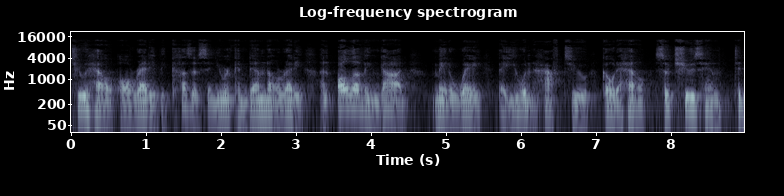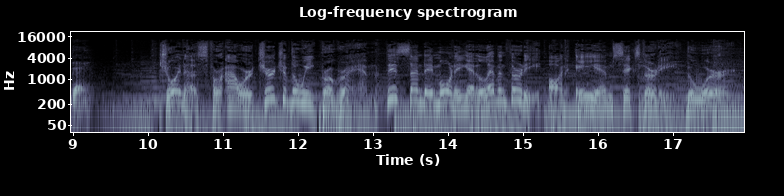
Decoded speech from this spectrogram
to hell already because of sin. You were condemned already. An all loving God made a way that you wouldn't have to go to hell. So choose him today. Join us for our Church of the Week program this Sunday morning at 11:30 on AM 630. The Word.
